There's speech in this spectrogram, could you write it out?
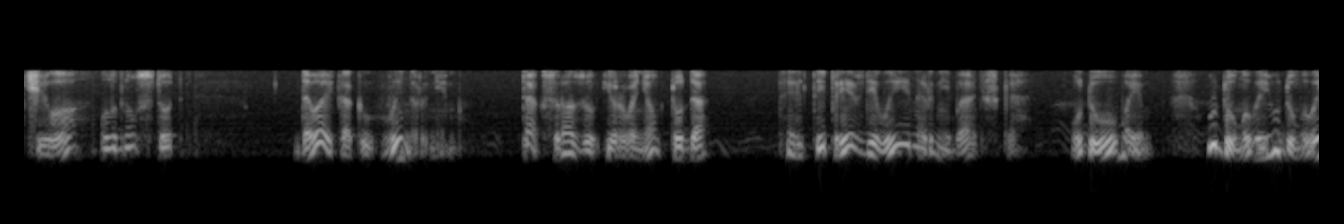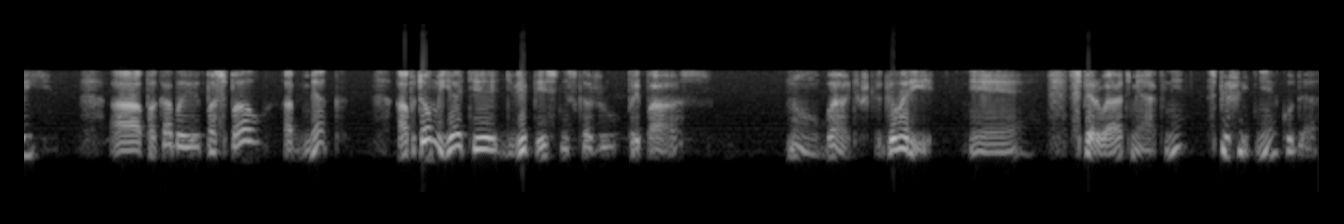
«Чего?» — улыбнулся тот. «Давай как вынырнем, так сразу и рванем туда». «Ты прежде вынырни, батюшка, удумаем, удумывай, удумывай». А пока бы поспал, обмяк, а потом я тебе две песни скажу, припас. Ну, батюшка, говори. Не, сперва отмякни, спешить некуда.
